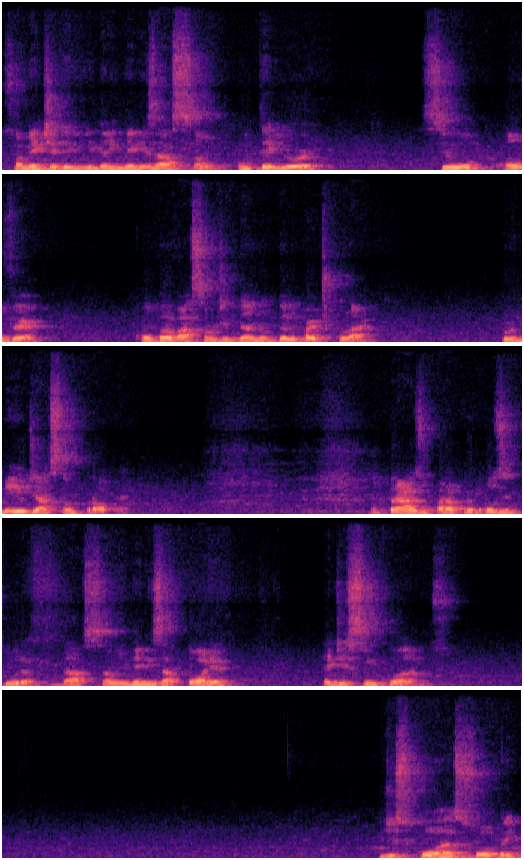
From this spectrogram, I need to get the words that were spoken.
somente é devida a indenização ulterior se houver comprovação de dano pelo particular, por meio de ação própria. O prazo para a propositura da ação indenizatória é de cinco anos. Discorra sobre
